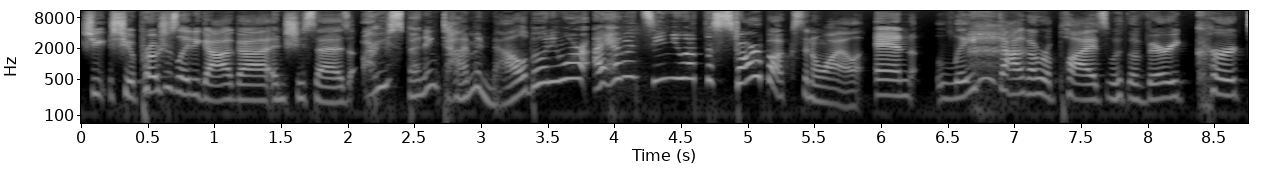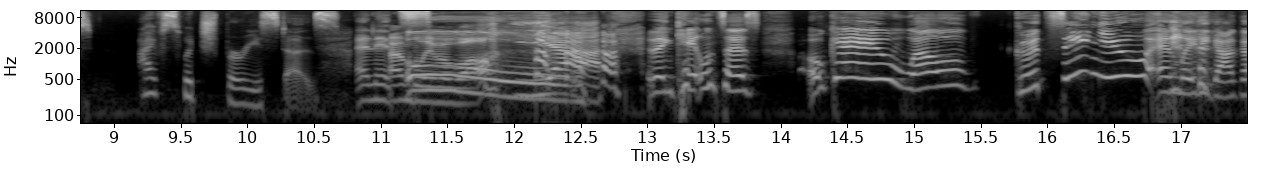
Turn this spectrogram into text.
she, she approaches Lady Gaga and she says, Are you spending time in Malibu anymore? I haven't seen you at the Starbucks in a while. And Lady Gaga replies with a very curt, I've switched baristas. And it's Unbelievable. yeah. And then Caitlyn says, Okay, well, good seeing you. And Lady Gaga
